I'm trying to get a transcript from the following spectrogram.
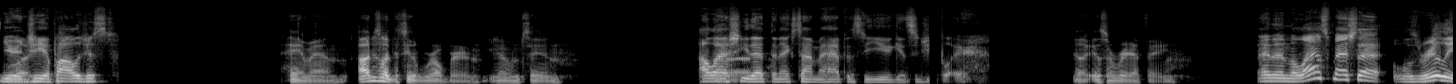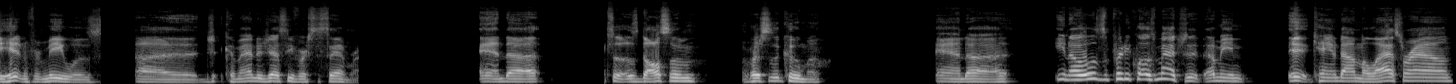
You're a Look. G apologist. Hey man, I just like to see the world burn. You know what I'm saying? I'll ask you Uh, that the next time it happens to you against a G player. It's a rare thing. And then the last match that was really hitting for me was uh J- Commander Jesse versus Samurai. And uh so it was Dhalsim versus Akuma. And uh you know, it was a pretty close match. It, I mean, it came down the last round,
